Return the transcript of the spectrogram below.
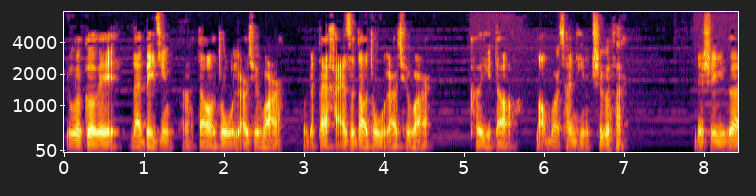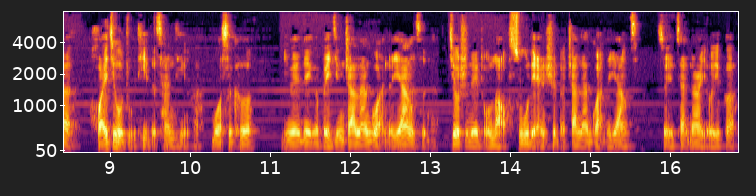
如果各位来北京啊，到动物园去玩，或者带孩子到动物园去玩，可以到老莫餐厅吃个饭。那是一个怀旧主题的餐厅啊。莫斯科，因为那个北京展览馆的样子呢，就是那种老苏联式的展览馆的样子，所以在那儿有一个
